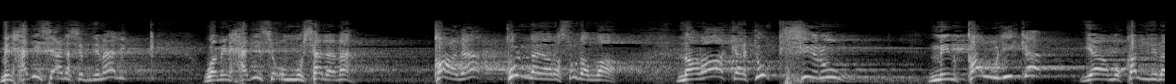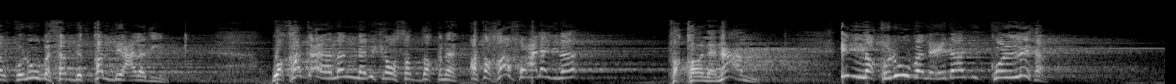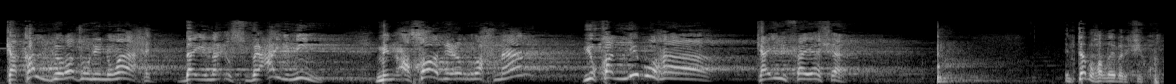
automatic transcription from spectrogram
من حديث أنس بن مالك ومن حديث أم سلمة. قال قلنا يا رسول الله نراك تكثر من قولك يا مقلب القلوب ثبت قلبي على دينك. وقد آمنا بك وصدقناك. أتخاف علينا؟ فقال نعم. إن قلوب العباد كلها كقلب رجل واحد بين إصبعين من أصابع الرحمن يقلبها كيف يشاء. انتبهوا الله يبارك فيكم.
